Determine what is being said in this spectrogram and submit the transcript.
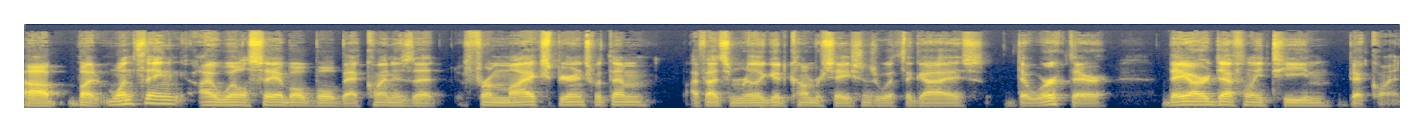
Uh, but one thing I will say about Bull Bitcoin is that from my experience with them, I've had some really good conversations with the guys that work there. They are definitely team Bitcoin.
